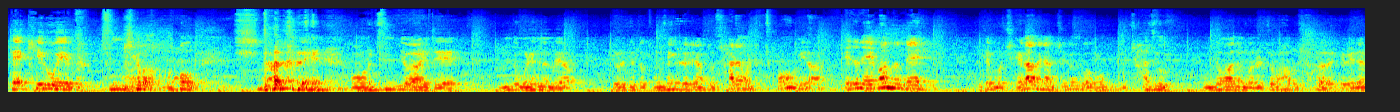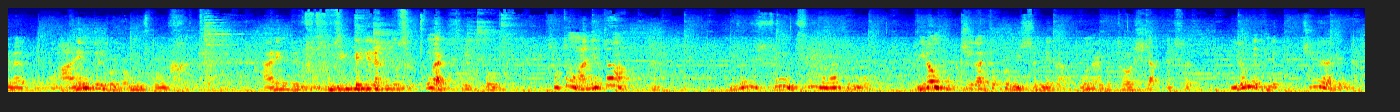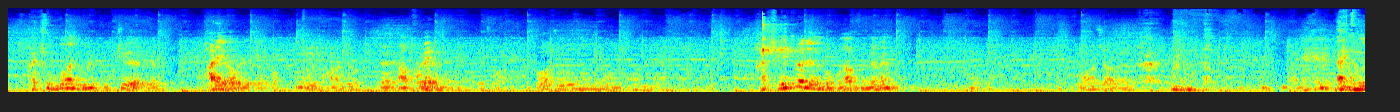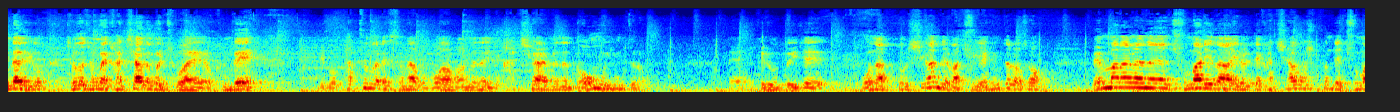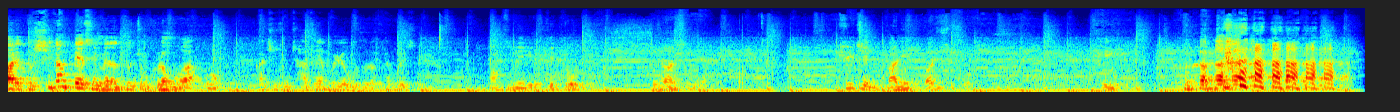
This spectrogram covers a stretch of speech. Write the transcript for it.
100kg의 준기와 뭐 씨발 그래 어 준기와 이제 운동을 했는데요 또 이렇게 또 동생들이랑 또 촬영을 또 처음이라 예전에 해봤는데 그때 뭐 제가 그냥 찍은 거고 좀 자주 운동하는 거를 좀 하고 싶어요 이렇게 왜냐면 안 힘들고 너무 좋은 것 같아요 안 힘들고 동생들이랑도 소통할 수 있고 소통 많이 했잖아 이 정도 수준이면 충분하지 뭐. 이런 복지가 조금 있습니다. 오늘부터 시작됐어요. 이런 게 근데 복지여야 되나? 같이 운동하는 게 원래 복지여야 돼요? 바래요, 원래 그런 거. 잘하죠? 네. 아, 그래? 네, 좋아. 좋아죠. 같이 해줘야 되는 거구나, 그러면은? 좋아하지 않아요? 아니, 농담이고, 저도 정말 같이 하는 걸 좋아해요. 근데, 이제 뭐 파트너 레슨하고 뭐하고 하면은 이제 같이 하면은 너무 힘들어. 예, 그리고 또 이제 워낙 또 시간들 맞추기가 힘들어서 웬만하면은 주말이나 이럴 때 같이 하고 싶은데 주말에 또 시간 뺏으면 또 좀 그런 것 같고 같이 좀 자주 해보려고 노력해보겠습니다. 아무튼 예, 이렇게 또 고생하셨습니다. 필진 많이 와주십시오. 헤이.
